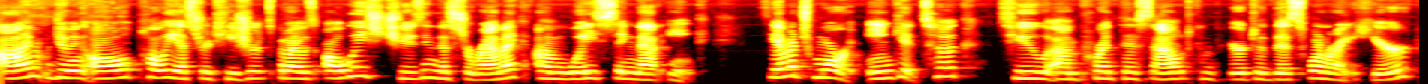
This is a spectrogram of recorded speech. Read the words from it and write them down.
I'm doing all polyester t-shirts, but I was always choosing the ceramic, I'm wasting that ink. See how much more ink it took to um, print this out compared to this one right here.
